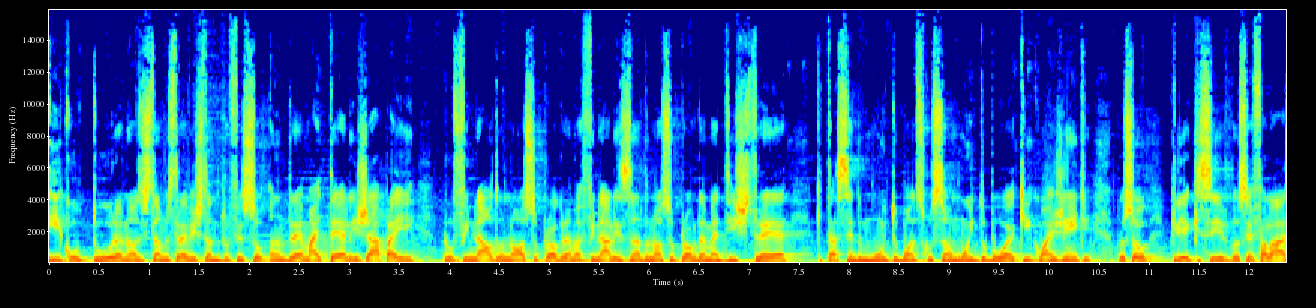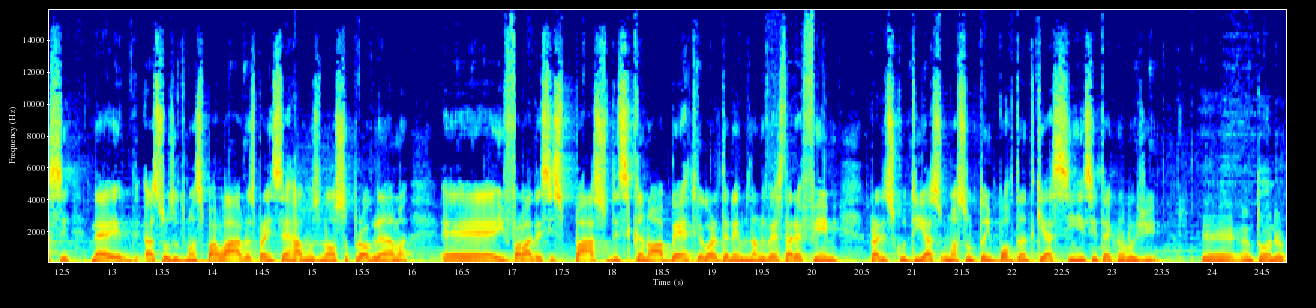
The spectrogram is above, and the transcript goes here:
e Cultura. Nós estamos entrevistando o professor André Maitelli, já para ir para o final do nosso programa, finalizando o nosso programa de estreia, que está sendo muito bom, discussão muito boa aqui com a gente. Professor, queria que se você falasse né, as suas últimas palavras para encerrarmos o nosso programa é, e falar desse espaço, desse canal aberto que agora teremos na Universitária FM para discutir um assunto tão importante que é a ciência e tecnologia. É, Antônio,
